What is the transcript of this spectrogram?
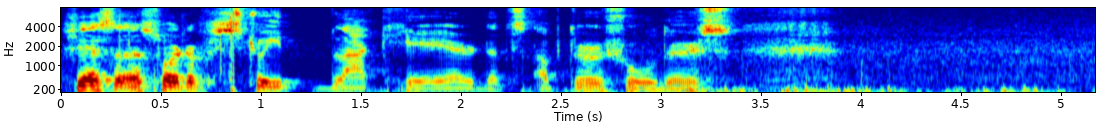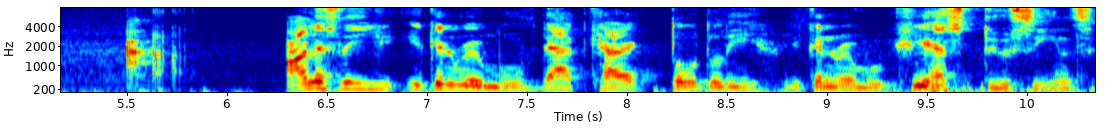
she has a sort of straight black hair that's up to her shoulders. Uh, honestly, you, you can remove that character totally. You can remove. She has two scenes.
